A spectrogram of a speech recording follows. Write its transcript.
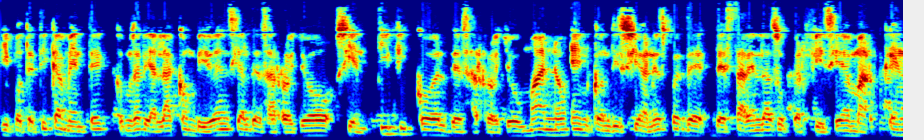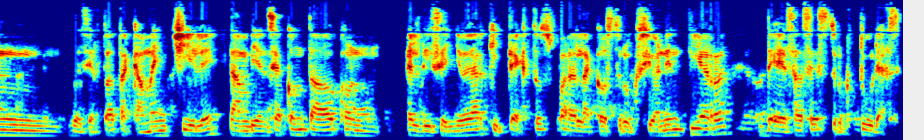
hipotéticamente, cómo sería la convivencia, el desarrollo científico, el desarrollo humano en condiciones pues de, de estar en la superficie de Marte. En desierto de Atacama, en Chile, también se ha contado con el diseño de arquitectos para la construcción en tierra de esas estructuras.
